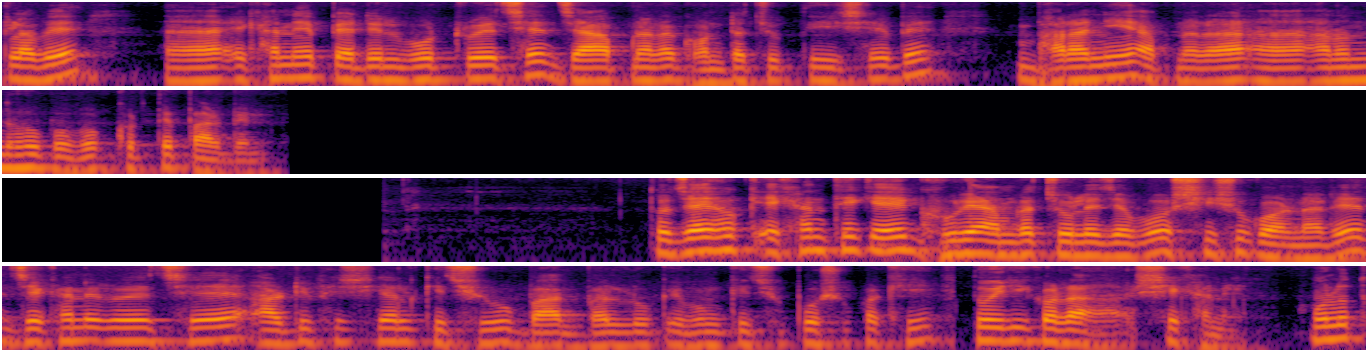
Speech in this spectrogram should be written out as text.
ক্লাবে। এখানে প্যাডেল বোট রয়েছে যা আপনারা ঘণ্টা চুক্তি হিসেবে ভাড়া নিয়ে আপনারা আনন্দ উপভোগ করতে পারবেন। তো যাই হোক, এখান থেকে ঘুরে আমরা চলে যাব শিশু কর্নারে, যেখানে রয়েছে আর্টিফিশিয়াল কিছু বাঘ, ভাল্লুক এবং কিছু পশু পাখি তৈরি করা সেখানে। মূলত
